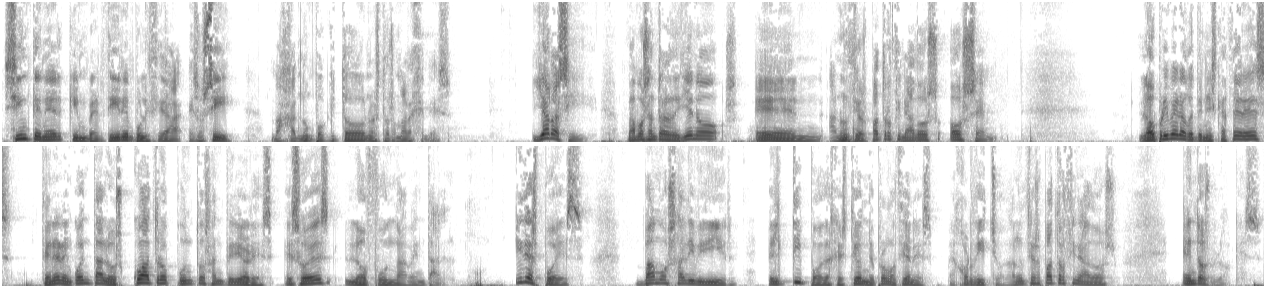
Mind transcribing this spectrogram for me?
sin tener que invertir en publicidad, eso sí, bajando un poquito nuestros márgenes. Y ahora sí, vamos a entrar de lleno en anuncios patrocinados o SEM. Lo primero que tenéis que hacer es tener en cuenta los cuatro puntos anteriores. Eso es lo fundamental. Y después vamos a dividir el tipo de gestión de promociones, mejor dicho, de anuncios patrocinados, en dos bloques.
